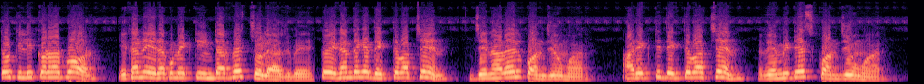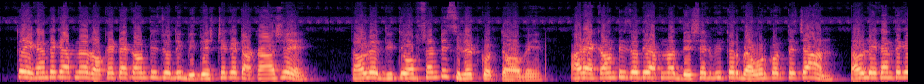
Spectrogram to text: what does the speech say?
তো ক্লিক করার পর, এখানে এরকম একটি ইন্টারফেস চলে আসবে। তো এখান থেকে দেখতে পাচ্ছেন জেনারেল কনজিউমার আর একটি দেখতে পাচ্ছেন রেমিটেন্স কনজিউমার তো এখান থেকে আপনার রকেট অ্যাকাউন্টে যদি বিদেশ থেকে টাকা আসে তাহলে দ্বিতীয় অপশনটি সিলেক্ট করতে হবে। আর অ্যাকাউন্টটি যদি আপনার দেশের ভিতর ব্যবহার করতে চান, তাহলে এখান থেকে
